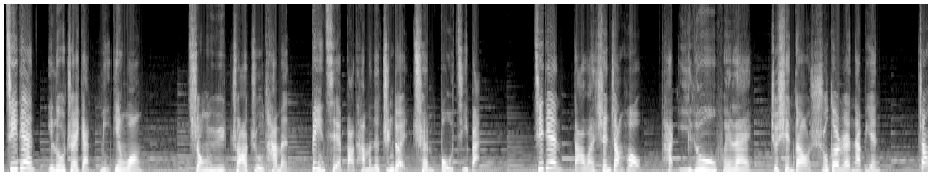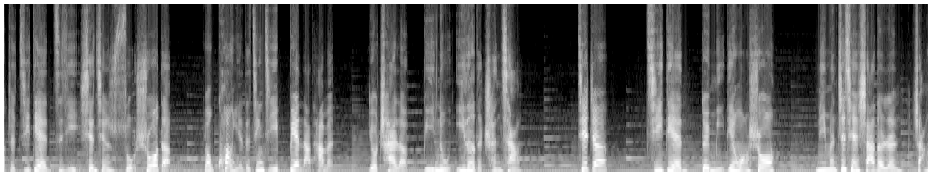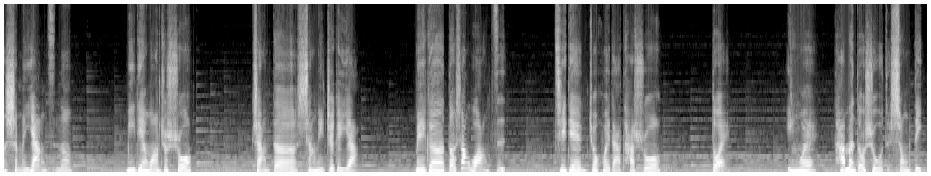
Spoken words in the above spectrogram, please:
基甸一路追赶米甸王，终于抓住他们，并且把他们的军队全部击败。基甸打完胜仗后，他一路回来，就先到疏割人那边，照着基甸自己先前所说的，用旷野的荆棘鞭打他们，又拆了比努伊勒的城墙。接着，基甸对米甸王说：“你们之前杀的人长什么样子呢？”米甸王就说：“长得像你这个样，每个都像王子。”基甸就回答他说：“对，因为他们都是我的兄弟。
